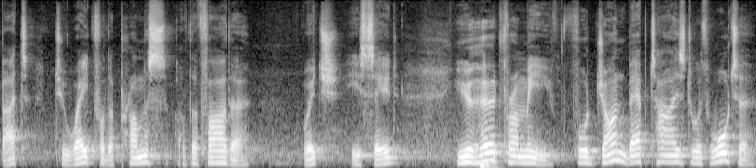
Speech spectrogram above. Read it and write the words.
but to wait for the promise of the Father, which, he said, You heard from me, for John baptized with water,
